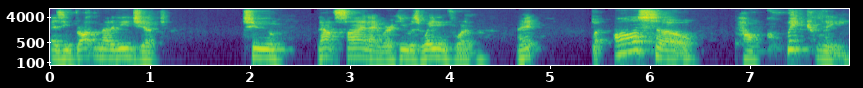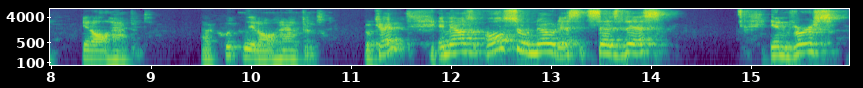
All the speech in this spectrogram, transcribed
as he brought them out of Egypt to Mount Sinai where he was waiting for them, right? But also how quickly it all happened. How quickly it all happened. Okay? And now also notice it says this in verse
